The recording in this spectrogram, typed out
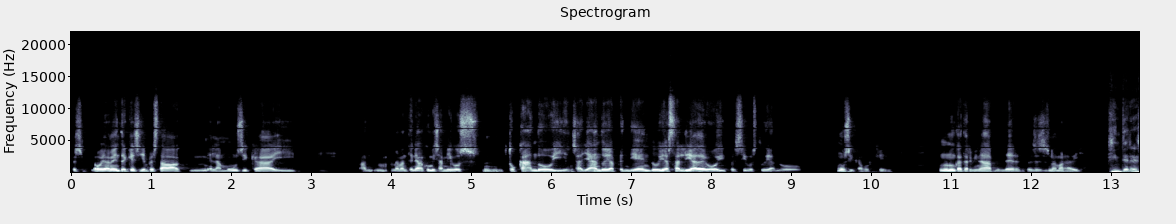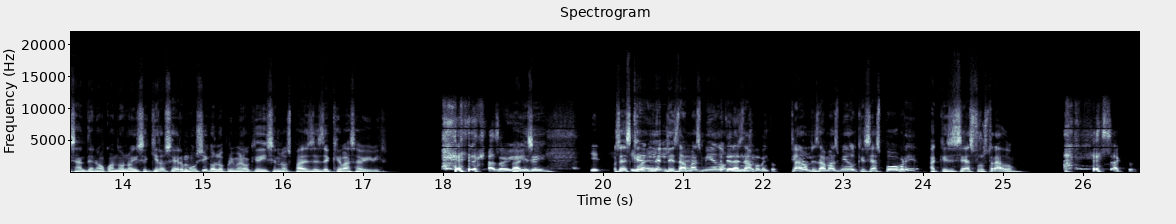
Pues, obviamente que siempre estaba en la música y, me mantenía con mis amigos mm, tocando y ensayando y aprendiendo y hasta el día de hoy pues sigo estudiando música, porque uno nunca termina de aprender, entonces es una maravilla. Qué interesante, ¿no? Cuando uno dice, quiero ser músico, lo primero que dicen los padres es de qué vas a vivir. ¿De qué vas a vivir? sí? o sea, es que les da más miedo. claro, les da más miedo que seas pobre a que seas frustrado. Exacto.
